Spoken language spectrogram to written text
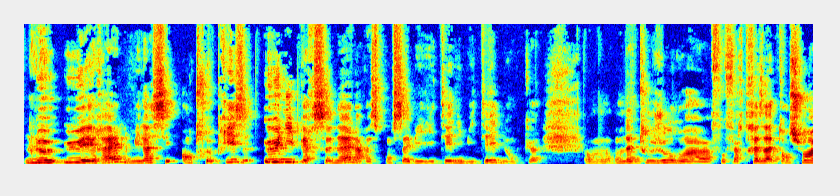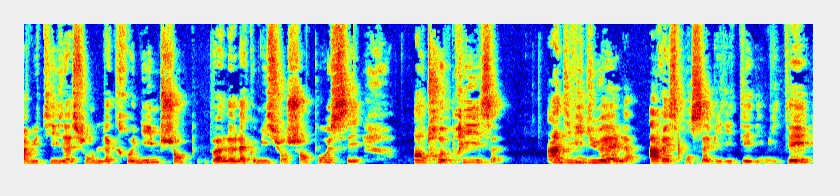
le URL, mais là, c'est entreprise unipersonnelle à responsabilité limitée. Donc, on, a toujours, faut faire très attention à l'utilisation de l'acronyme. Bah, la commission Champeau, c'est entreprise individuel à responsabilité limitée,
